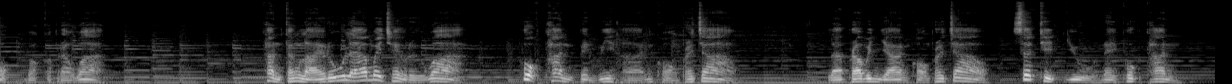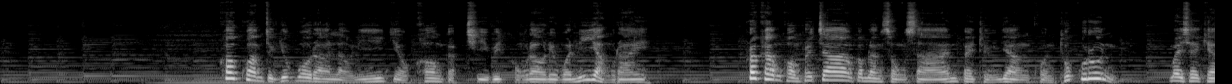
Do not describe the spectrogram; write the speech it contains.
16 บอกกับเราว่า ท่านทั้งหลายรู้แล้วไม่ใช่หรือว่า พวกท่านเป็นวิหารของพระเจ้า และพระวิญญาณของพระเจ้าสถิตอยู่ในพวกท่าน ข้อความจากยุคโบราณเหล่านี้เกี่ยวข้องกับชีวิตของเราในวันนี้อย่างไร พระคำของพระเจ้ากำลังส่งสารไปถึงยังคนทุกรุ่น ไม่ใช่แค่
